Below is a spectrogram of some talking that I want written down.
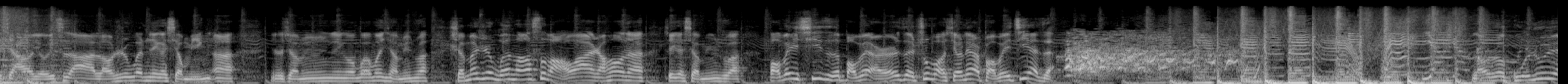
这家伙有一次啊，老师问这个小明啊，就小明那个问问小明说什么是文房四宝啊？然后呢，这个小明说宝贝妻子，宝贝儿子，珠宝项链，宝贝戒指。老师说滚出去！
